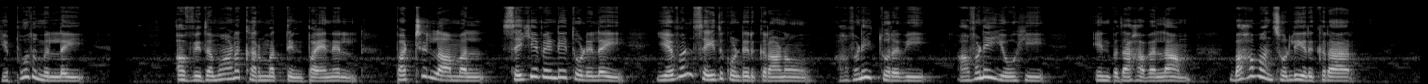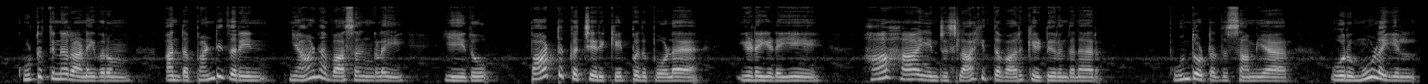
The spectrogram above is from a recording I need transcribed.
எப்போதும் இல்லை அவ்விதமான கர்மத்தின் பயனில் பற்றில்லாமல் செய்ய வேண்டிய தொழிலை எவன் செய்து கொண்டிருக்கிறானோ அவனை துறவி அவனை யோகி என்பதாகவெல்லாம் பகவான் சொல்லியிருக்கிறார். கூட்டத்தினர் அனைவரும் அந்த பண்டிதரின் ஞான வாசகங்களை ஏதோ பாட்டு கச்சேரி கேட்பது போல இடையிடையே ஹா ஹா என்று ஸ்லாகித்தவாறு கேட்டிருந்தனர். பூந்தோட்டத்து சாமியார் ஒரு மூலையில்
